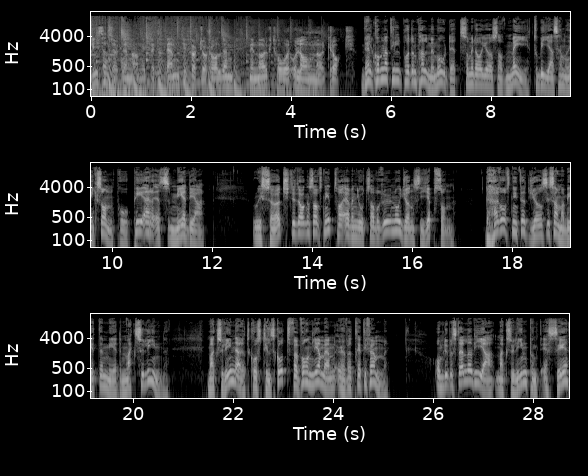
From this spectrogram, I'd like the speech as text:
Polisen söker en man i 35 till 40-årsåldern med mörkt hår och lång mörk rock. Välkomna till podden Palmemordet som idag görs av mig, Tobias Henriksson på PRS Media. Research till dagens avsnitt har även gjorts av Runo Jöns Jeppsson. Det här avsnittet görs i samarbete med Maxulin. Maxulin är ett kosttillskott för vanliga män över 35. Om du beställer via maxulin.se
